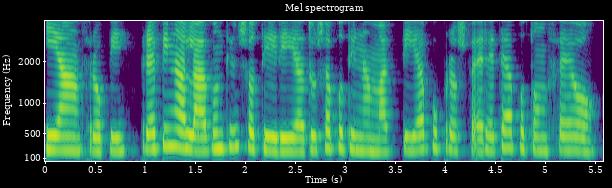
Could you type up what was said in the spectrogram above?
Οι άνθρωποι πρέπει να λάβουν την σωτηρία τους από την αμαρτία που προσφέρεται από τον Θεό.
